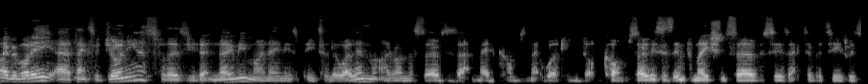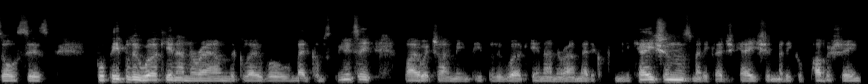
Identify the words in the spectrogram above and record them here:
Hi, everybody. Uh, thanks for joining us. For those of you that don't know me, my name is Peter Llewellyn. I run the services at medcommsnetworking.com. So this is information services, activities, resources for people who work in and around the global medcomms community, by which I mean people who work in and around medical communications, medical education, medical publishing,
